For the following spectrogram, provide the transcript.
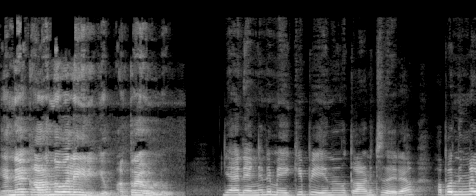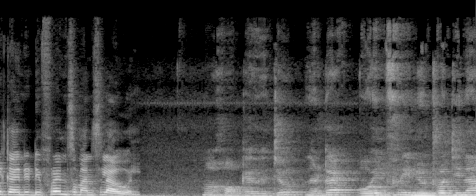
എന്നെ കാണുന്ന പോലെ ഇരിക്കും. അത്രേ ഉള്ളൂ. ഞാൻ എങ്ങനെ മേക്കപ്പ് ചെയ്യുന്നത് കാണിച്ചു തരാം. അപ്പം നിങ്ങൾക്ക് അതിന്റെ ഡിഫറൻസ് മനസ്സിലാവുമല്ലോ. മുഖമൊക്കെ വെച്ചു. എന്നിട്ട് oil free Neutrogena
